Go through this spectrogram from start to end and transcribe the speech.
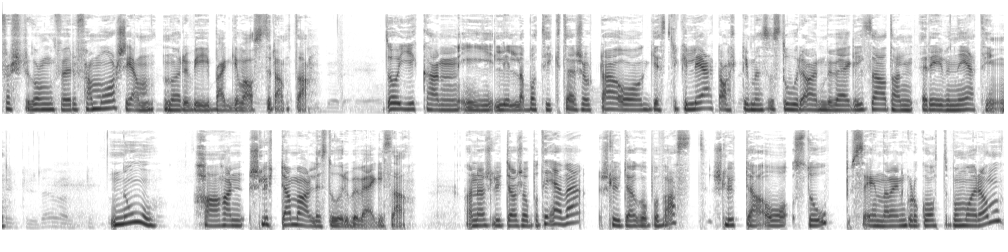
første gang for fem år siden, når vi begge var studenter. Da gikk han i lilla batikk-T-skjorta og gestikulerte alltid med så store armbevegelser at han rev ned ting. Nå har han slutta med alle store bevegelser. Han har slutta å se på TV, slutta å gå på fest, slutta å stå opp senere enn klokka åtte på morgenen,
